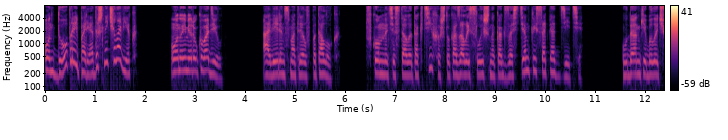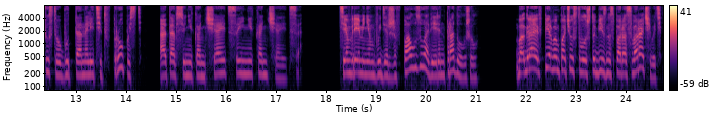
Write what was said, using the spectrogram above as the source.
Он добрый и порядочный человек». «Он ими руководил». Аверин смотрел в потолок. В комнате стало так тихо, что казалось слышно, как за стенкой сопят дети. У Данки было чувство, будто она летит в пропасть, а та все не кончается и не кончается. Тем временем, выдержав паузу, Аверин продолжил. Баграев первым почувствовал, что бизнес пора сворачивать,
